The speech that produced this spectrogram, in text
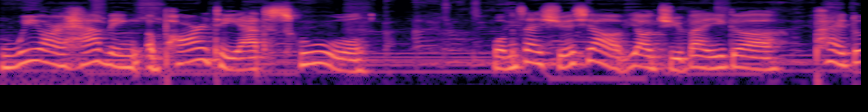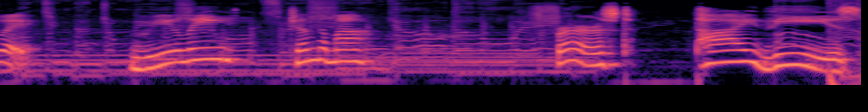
we are having a party at school. 我们在学校要举办一个派对。Really？真的吗？First, tie these.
